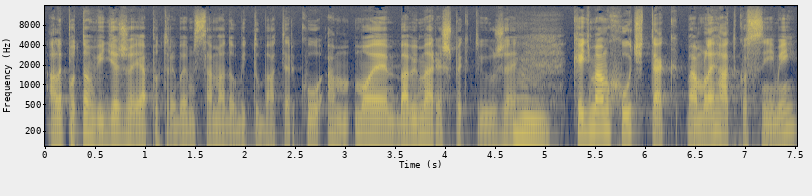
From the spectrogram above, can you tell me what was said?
ale potom vidia, že ja potrebujem sama dobiť tú baterku a moje baby ma rešpektujú, že mm. keď mám chuť, tak mám lehátko s nimi,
